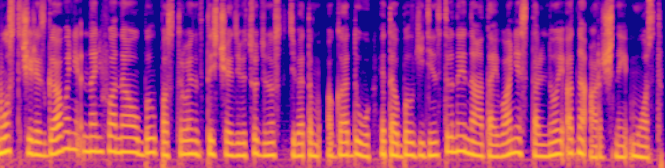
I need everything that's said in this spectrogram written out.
Мост через гавань Наньфанау был построен в 1999 году. Это был единственный на Тайване стальной одноарочный мост.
